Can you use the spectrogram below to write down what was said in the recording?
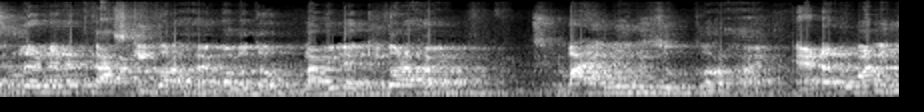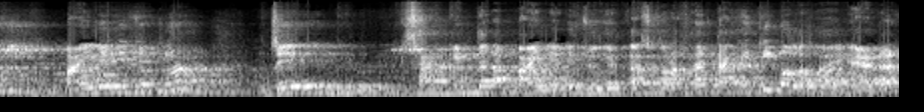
ফুল অ্যাডারের কাজ কি করা হয় বলো তো নাবিলা কি করা হয়? বাইনারি যোগ করা হয়। অ্যাডার মানে কি? বাইনারি যোগ না? যে সার্কিট দ্বারা বাইনারি যোগের কাজ করা হয় তাকে কি বলা হয়? অ্যাডার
